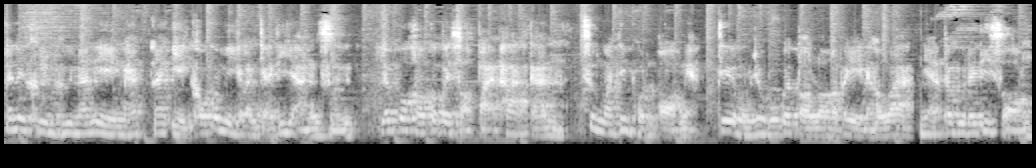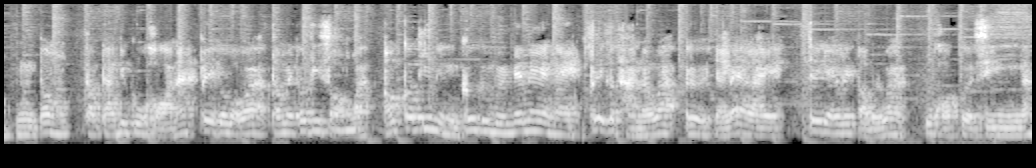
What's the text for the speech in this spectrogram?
และในคืนคืนนั้นเองนะนางเอกเขาก็มีกำลังใจที่อยากหนังสือ แล้วพวกเขาก็ไปสอบปลายภาคกัน ซึ่งวันที่ผลออกเนี่ยเจ้ของชมพูก็ต่อรองกับพระเอกนะครับว่าเนี่ยถ้ากูได้ที่สองมึงต้องทำตามที่กูขอนะพระเอกก็บอกว่าทำไมต้องที่สองวะเอาก็ที่หนึ่งก็คือมึงแน่ๆไงพระเอกก็ถามนะว่าเอออยากได้อะไร เจ๊แกก็เลยตอบไปว่ากูขอเปิดซิงนะ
